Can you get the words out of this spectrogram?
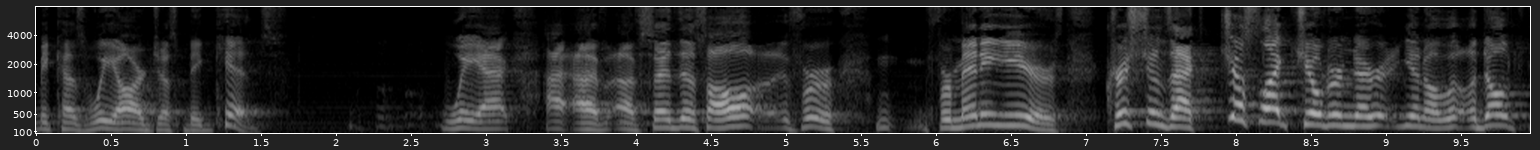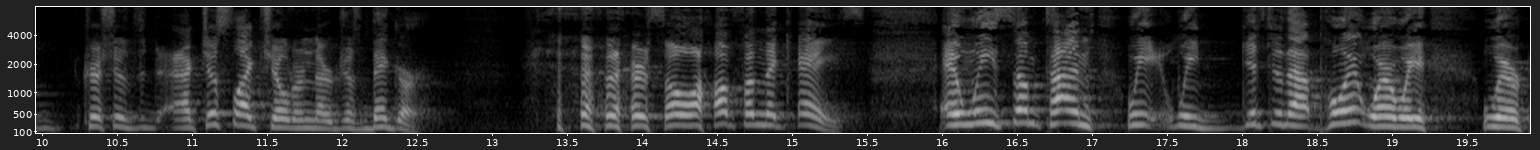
because we are just big kids we act I, have I've said this all for for many years. Christians act just like children they're you know adult christians act just like children they're just bigger. They're so often the case. And we sometimes we we get to that point where we we're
